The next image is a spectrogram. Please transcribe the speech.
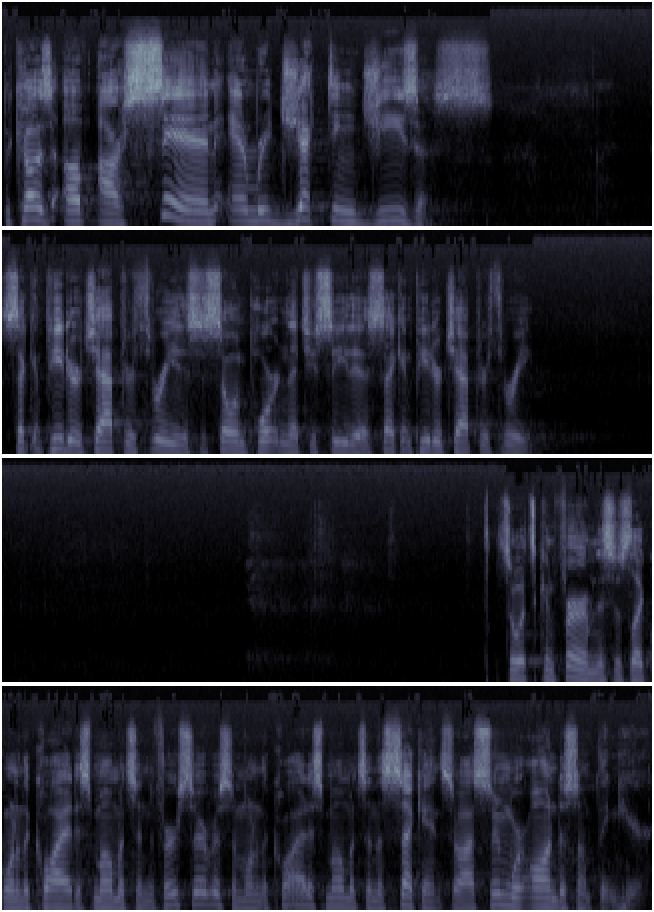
because of our sin and rejecting Jesus. 2 Peter chapter 3, this is so important that you see this. 2 Peter chapter 3. So it's confirmed. This is like one of the quietest moments in the first service and one of the quietest moments in the second. So I assume we're on to something here.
